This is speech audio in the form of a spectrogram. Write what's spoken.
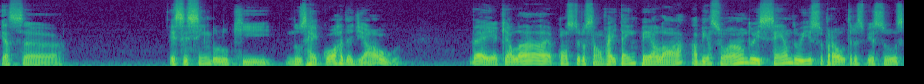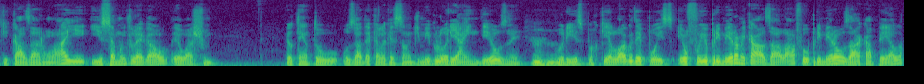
essa esse símbolo que nos recorda de algo, velho, aquela construção vai estar em pé lá, abençoando e sendo isso para outras pessoas que casaram lá, e, e isso é muito legal, eu acho eu tento usar daquela questão de me gloriar em Deus, né? Uhum. Por isso, porque logo depois eu fui o primeiro a me casar lá, fui o primeiro a usar a capela.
